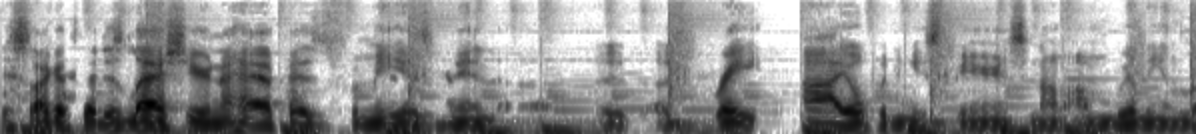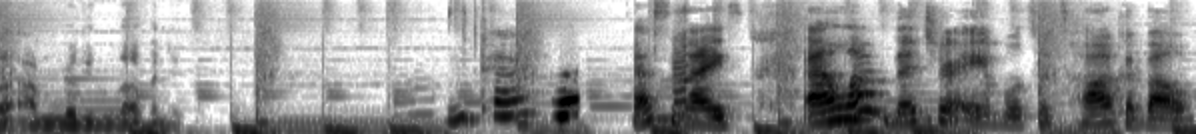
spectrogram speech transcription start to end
it's like I said, this last year and a half has for me has been a, a great eye-opening experience, and I'm, I'm really in love. I'm really loving it. Okay, that's nice. I love that you're able to talk about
